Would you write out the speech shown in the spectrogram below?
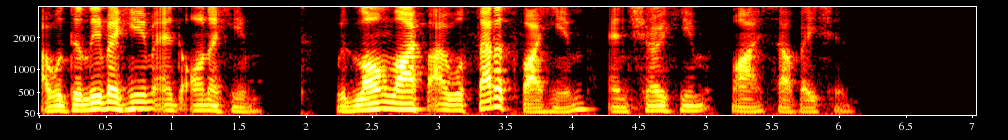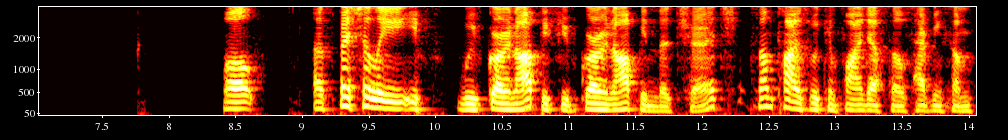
I will deliver him and honor him. With long life I will satisfy him and show him my salvation. Well, especially if we've grown up, if you've grown up in the church, sometimes we can find ourselves having some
